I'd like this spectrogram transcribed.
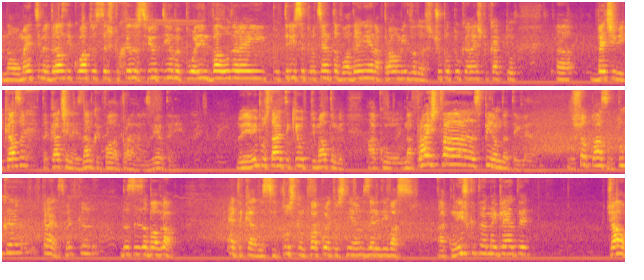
На моменти ме дразни, когато срещу Хъдърсфилд имаме по един-два удара и по 30% владение. Направо ми идва да щупа тук нещо, както вече ви казах, така че не знам какво да правя, разбирате ли. Но и не ми поставя такива ултиматуми. Ако направиш това, спирам да те гледам. Защото аз съм тук, в крайна сметка, да се забавлявам. Е така, да си пускам това, което снимам заради вас. Ако не искате да ме гледате, чао,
